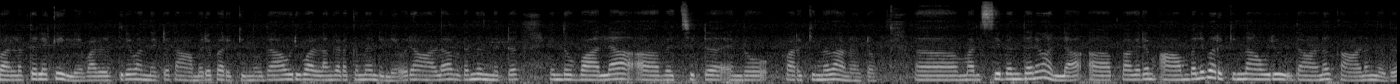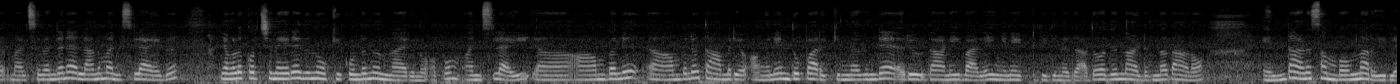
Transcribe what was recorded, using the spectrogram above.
വള്ളത്തിലൊക്കെ ഇല്ലേ? വള്ളത്തിൽ വന്നിട്ട് താമര പറിക്കുന്നു. ഇതാ ഒരു വള്ളം കിടക്കുന്നുണ്ടില്ലേ? ഒരാൾ അവിടെ നിന്നിട്ട് എന്തോ വല വെച്ചിട്ട് എന്തോ പറിക്കുന്നതാണ് കേട്ടോ. മത്സ്യബന്ധനമല്ല പകരം ആമ്പൽ പറിക്കുന്ന ആ ഒരു ഇതാണ് കാണുന്നത്. മത്സ്യബന്ധനം അല്ലാന്ന് മനസ്സിലായത് ഞങ്ങൾ കുറച്ച് നേരം ഇത് നോക്കിക്കൊണ്ട് നിന്നായിരുന്നു. അപ്പം മനസ്സിലായി ആമ്പൽ ആമ്പലോ താമരയോ അങ്ങനെ എന്തോ പറിക്കുന്നതിന്റെ ഒരു ഇതാണ് ഈ വല ഇങ്ങനെ ഇട്ടിരിക്കുന്നത്. അതോ അത് നടുന്നതാണോ? എന്താണ് സംഭവം എന്നറിയില്ല.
